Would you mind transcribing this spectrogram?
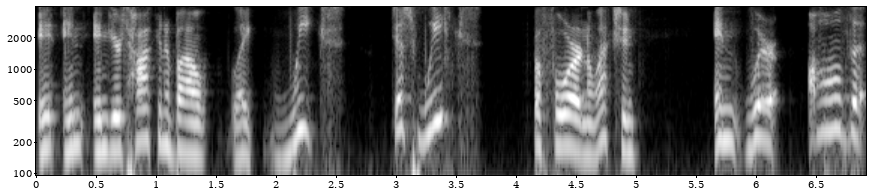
And, and you're talking about like weeks, just weeks before an election, and where all the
